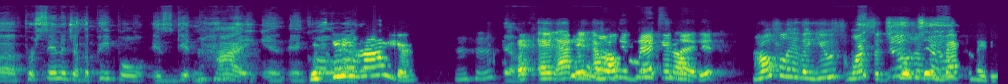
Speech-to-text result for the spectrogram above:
uh, percentage of the people is getting mm-hmm. high in in Colorado. It's getting higher. Mm-hmm. Yeah. And, and, and, and hopefully, you know, hopefully the youth once it's the children get vaccinated.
